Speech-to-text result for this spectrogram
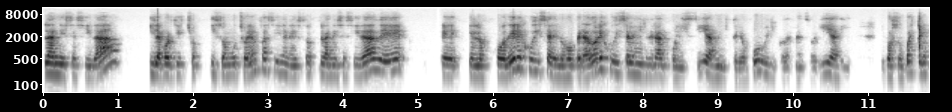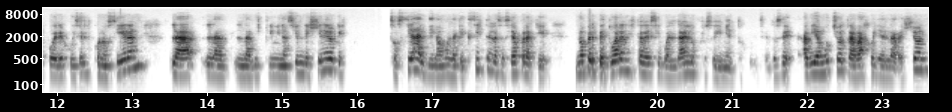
la necesidad, y la Corte hizo, mucho énfasis en eso, la necesidad de eh, que los poderes judiciales, los operadores judiciales en general, policías, Ministerio Público, Defensorías y, y por supuesto los poderes judiciales conocieran la, discriminación de género que es social, digamos, la que existe en la sociedad para que no perpetuaran esta desigualdad en los procedimientos judiciales. Entonces, había mucho trabajo ya en la región,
